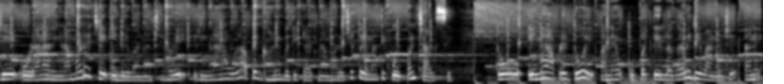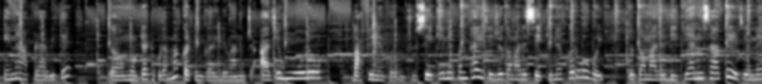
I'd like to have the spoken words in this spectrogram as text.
જે ઓળાના રીંગણા મળે છે એ લેવાના છે. હવે રીંગણાના ઓળા આપણે ઘણી બધી ટાઈપના મળે છે, તો એમાંથી કોઈ પણ ચાલશે. તો એને આપણે ધોઈ અને ઉપર તેલ લગાવી દેવાનું છે અને એને આપણે આવી રીતે મોટા ટુકડામાં કટિંગ કરી લેવાનું છે. આજે હું ઓળો બાફીને કરું છું. શેકીને પણ થાય છે. જો તમારે શેકીને કરવો હોય, તો તમારે ડીટિયાની સાથે જ એને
